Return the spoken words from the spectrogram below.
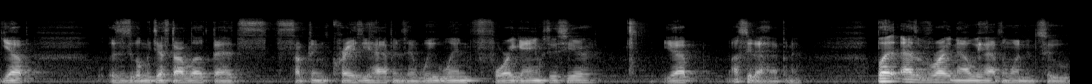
Yep. Is it going to be just our luck that something crazy happens and we win four games this year? Yep. I see that happening. But as of right now, we have the one and two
